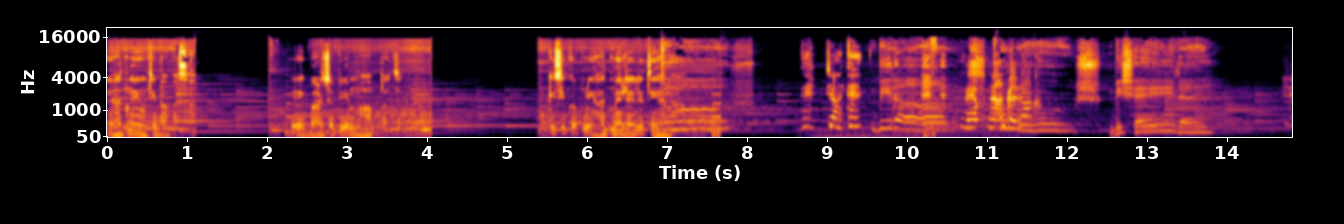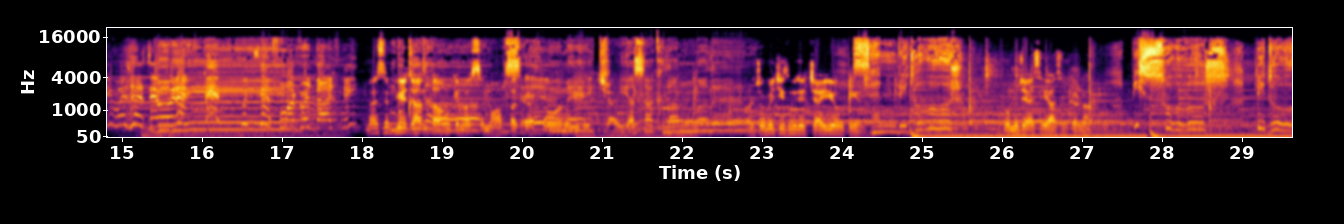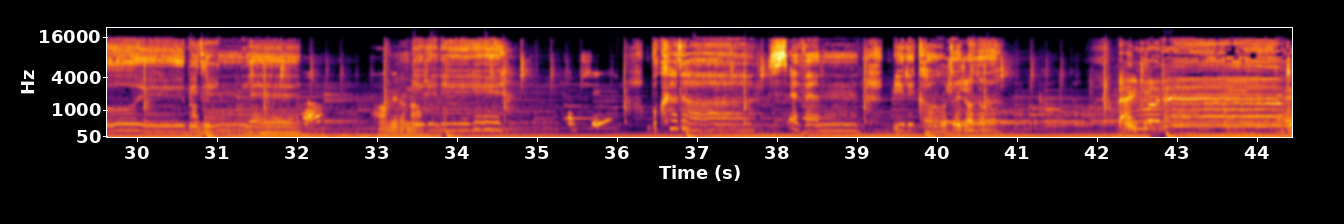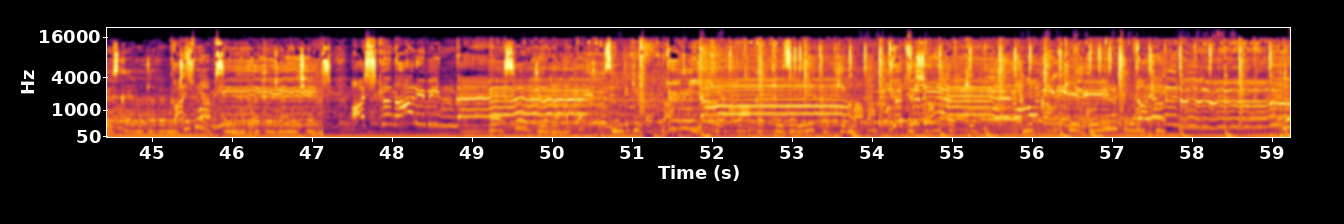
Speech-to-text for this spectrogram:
हद नहीं होती बाबा साहब। एक बार जब ये मोहब्बत किसी को अपनी हद में ले लेती है ना। चाहता मैं अपना गला मेरी वजह से हो रहा है। बर्दाश्त नहीं। मैं सिर्फ़ ये जानता हूँ कि मैं उससे मोहब्बत करता हूँ और मुझे चाहिए। और जो भी चीज़ मुझे चाहिए होती है वो मुझे ऐसे ही हासिल करना। bir sus, bir duy, bir dinle हाँ मेरा नाम birini bu kadar seven biri कुछ नहीं kaldı चाहता mı? वही Ben चाहिए। varım. तो इसका ये मतलब है मुझे भी आपसे मोहब्बत हो जानी चाहिए Aşkın harbinde वैसे होती है मोहब्बत जिंदगी बर्बाद करके अफवाह करके जलील करके माँ बाप को kötü bir परेशान करके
